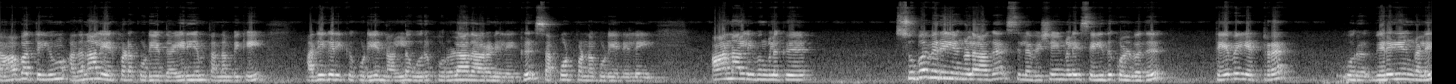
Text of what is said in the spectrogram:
லாபத்தையும் அதனால் ஏற்படக்கூடிய தைரியம் தன்னம்பிக்கை அதிகரிக்கக்கூடிய நல்ல ஒரு பொருளாதார நிலைக்கு சப்போர்ட் பண்ணக்கூடிய நிலை. ஆனால் இவங்களுக்கு சுப விரயங்களாக சில விஷயங்களை செய்து கொள்வது தேவையற்ற ஒரு விரயங்களை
